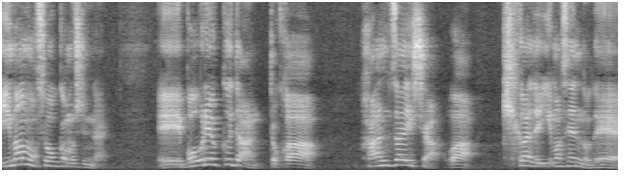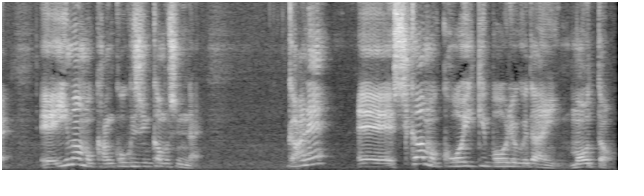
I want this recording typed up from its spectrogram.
今もそうかもしれない、えー、暴力団とか犯罪者は帰化できませんので、えー、今も韓国人かもしれない。がね、えー、しかも広域暴力団員元。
